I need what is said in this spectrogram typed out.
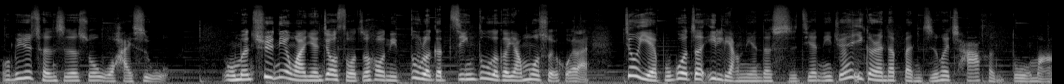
我必须诚实的说，我还是我。我们去念完研究所之后，你镀了个金，镀了个洋墨水回来，就也不过这一两年的时间。你觉得一个人的本质会差很多吗？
